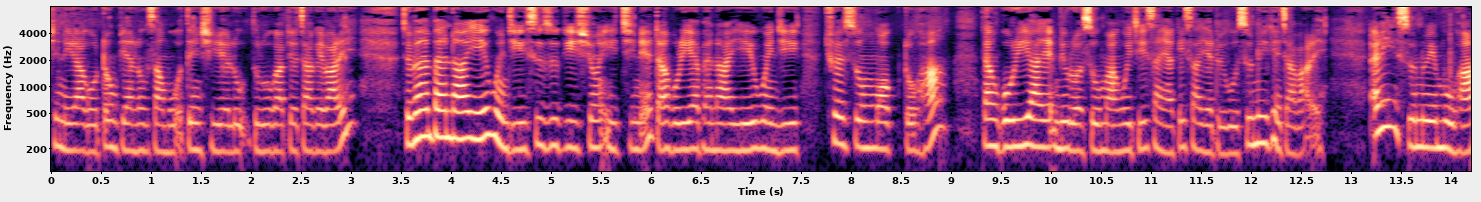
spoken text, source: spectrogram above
ဖြစ်နေတာကိုတုံ့ပြန်လှုံ့ဆော်မှုအသင့်ရှိတယ်လို့သူတို့ကပြောကြားခဲ့ပါတယ်။ဂျပန်ဗဏ္ဍာရေးဝန်ကြီး Suzuki Shunichi နဲ့တောင်ကိုရီးယားဗဏ္ဍာရေးဝန်ကြီး Choi Soon-mok တို့ဟာတောင်ကိုရီးယားရဲ့မြို့တော်ဆိုးမှာငွေကြေးဆိုင်ရာကိစ္စရပ်တွေကိုဆွေးနွေးခဲ့ကြပါတယ်။ အဲ့ဒီဆွေးနွေးမှုဟာ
